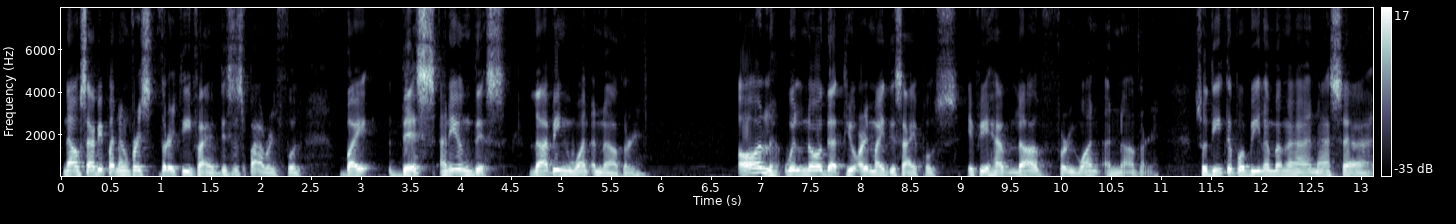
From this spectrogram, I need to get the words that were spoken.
Now, sabi pa ng verse 35, this is powerful. By this, ano yung this? Loving one another, all will know that you are my disciples if you have love for one another. So dito po bilang mga nasa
